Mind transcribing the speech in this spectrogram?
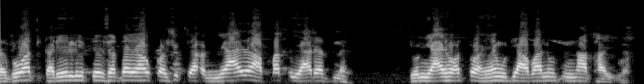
રજૂઆત કરેલી તે છતાં આવું કશું ન્યાય આપવા તૈયાર જ નહીં. જો ન્યાય હોત તો અહીંયા સુધી આવવાનું ના થાય હોત.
